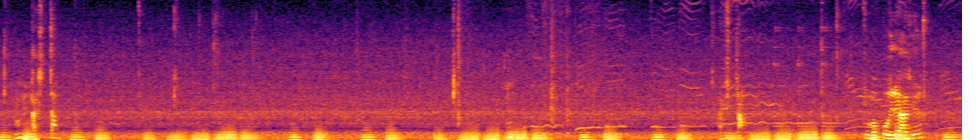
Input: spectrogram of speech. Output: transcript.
음, 맛있다. 맛있다. 이거 먹고 이래야지. 음,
